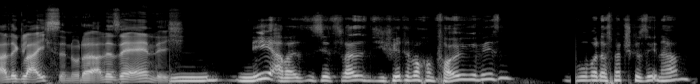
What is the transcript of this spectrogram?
alle gleich sind oder alle sehr ähnlich. Nee, aber es ist jetzt, weiß ich, nicht, die vierte Woche in Folge gewesen, wo wir das Match gesehen haben.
